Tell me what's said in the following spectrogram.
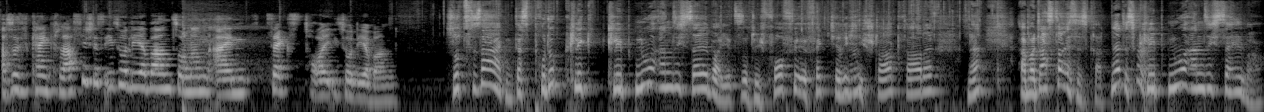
Also es ist kein klassisches Isolierband, sondern ein Sextoy-Isolierband. Sozusagen, das Produkt klebt, klebt nur an sich selber. Jetzt ist natürlich Vorführeffekt hier Mhm. richtig stark gerade. Ne? Aber das da ist es gerade. Ne? Das klebt nur an sich selber.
